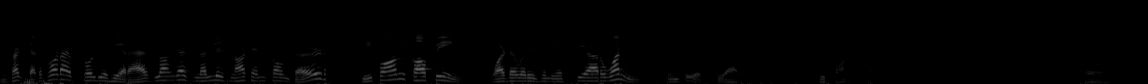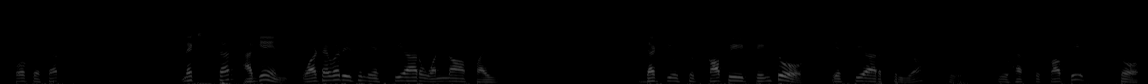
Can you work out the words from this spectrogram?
In fact, that is what I have told you here. As long as null is not encountered, keep on copying whatever is in str1 into str3. Keep on copying. Okay, sir. Next, sir, again, whatever is in str1 of i, that you should copy it into str3 of k. You have to copy. So,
